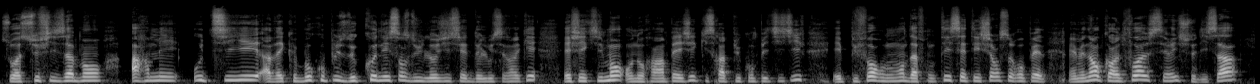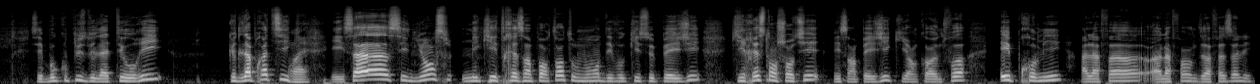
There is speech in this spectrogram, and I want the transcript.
soit suffisamment armé, outillé, avec beaucoup plus de connaissances du logiciel de Luis Enrique, effectivement, on aura un PSG qui sera plus compétitif et plus fort au moment d'affronter cette échéance européenne. Mais maintenant, encore une fois, Cyril, je te dis ça c'est beaucoup plus de la théorie que de la pratique. Et ça, c'est une nuance, mais qui est très importante au moment d'évoquer ce PSG qui reste en chantier. Et c'est un PSG qui, encore une fois, est premier à la fin, à la fin de la phase allée.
